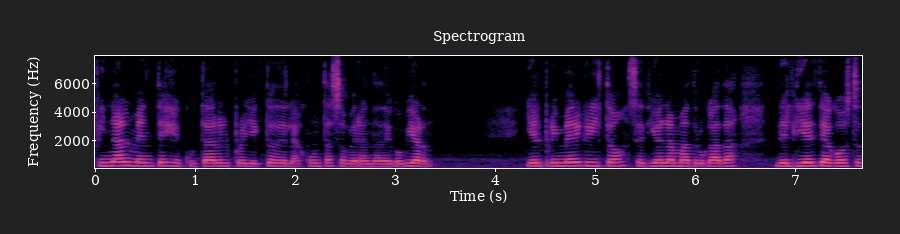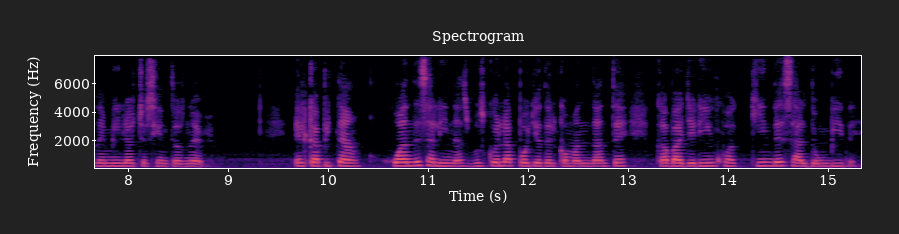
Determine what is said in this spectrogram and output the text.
finalmente ejecutar el proyecto de la Junta Soberana de Gobierno, y el primer grito se dio en la madrugada del 10 de agosto de 1809. El capitán Juan de Salinas buscó el apoyo del comandante caballerín Joaquín de Saldumbide.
